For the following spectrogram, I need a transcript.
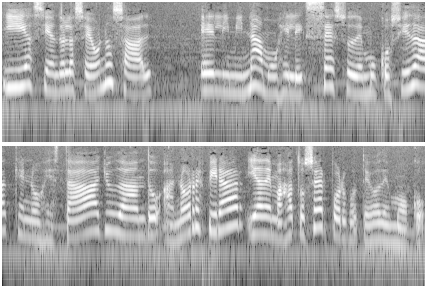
Y haciendo el aseo nasal eliminamos el exceso de mucosidad que nos está ayudando a no respirar y además a toser por goteo de moco.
